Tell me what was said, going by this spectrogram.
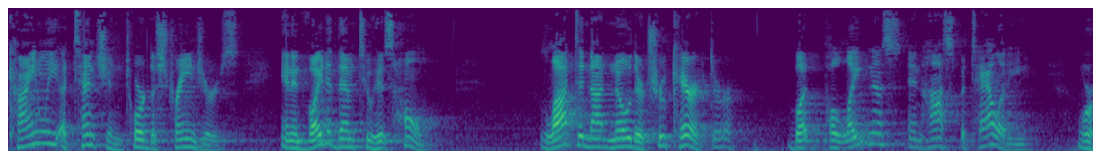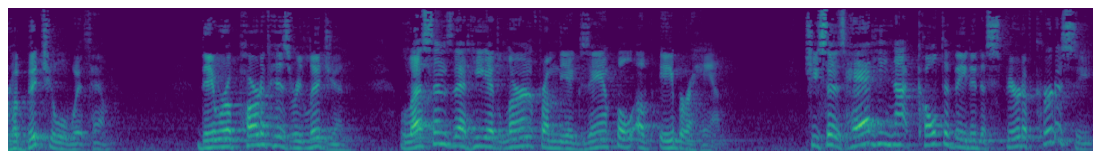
kindly attention toward the strangers and invited them to his home. Lot did not know their true character, but politeness and hospitality were habitual with him. They were a part of his religion, lessons that he had learned from the example of Abraham. She says, had he not cultivated a spirit of courtesy,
